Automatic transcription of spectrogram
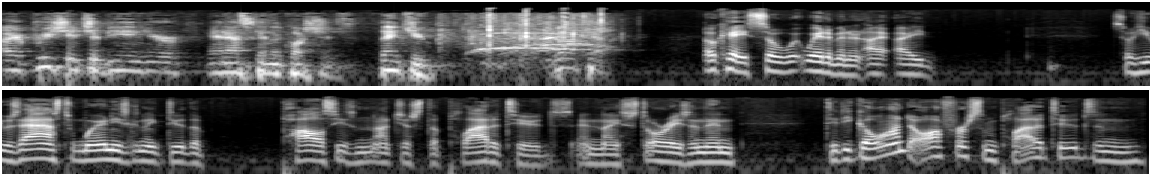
I appreciate you being here and asking the questions. Thank you. Okay. So w- wait a minute. I, I so he was asked when he's going to do the policies and not just the platitudes and nice stories, and then did he go on to offer some platitudes and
